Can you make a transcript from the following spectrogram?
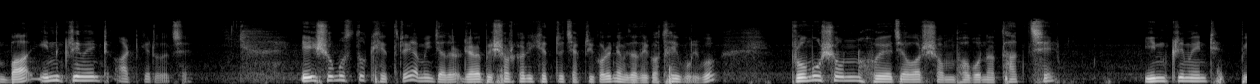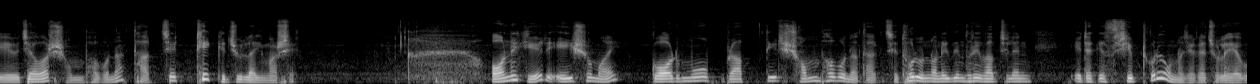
বা ইনক্রিমেন্ট আটকে রয়েছে। এই সমস্ত ক্ষেত্রে আমি যারা যারা বেসরকারি ক্ষেত্রে চাকরি করেন, আমি তাদের কথাই বলব। প্রমোশন হয়ে যাওয়ার সম্ভাবনা থাকছে ইনক্রিমেন্ট পেয়ে যাওয়ার সম্ভাবনা থাকছে ঠিক জুলাই মাসে। অনেকের এই সময় কর্মপ্রাপ্তির সম্ভাবনা থাকছে। ধরুন অনেকদিন ধরেই ভাবছিলেন এটাকে শিফট করে অন্য জায়গায় চলে যাব।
